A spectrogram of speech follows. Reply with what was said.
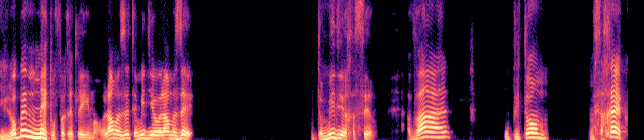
היא לא באמת הופכת לאימא, העולם הזה תמיד יהיה עולם הזה. הוא תמיד יהיה חסר. אבל הוא פתאום משחק,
